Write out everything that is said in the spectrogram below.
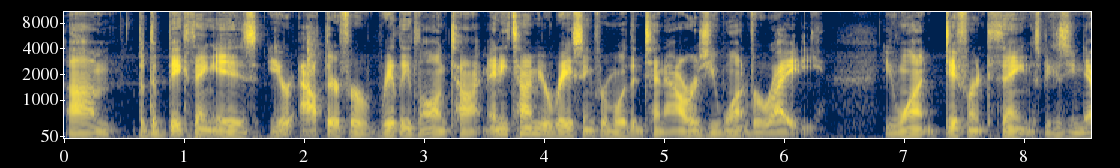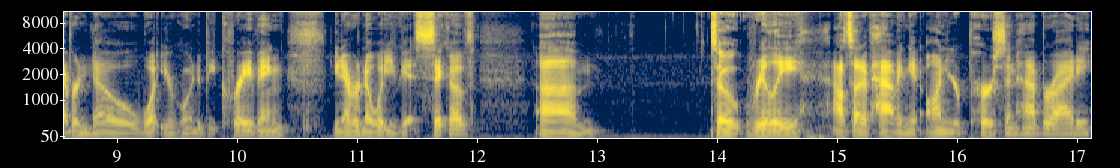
Um, but the big thing is you're out there for a really long time. Anytime you're racing for more than 10 hours, you want variety. You want different things because you never know what you're going to be craving. You never know what you get sick of. Um, so, really, outside of having it on your person, have variety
